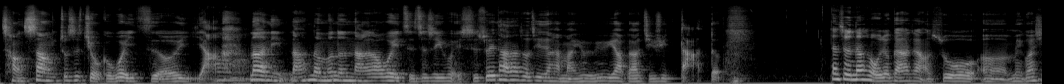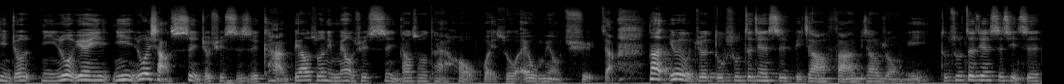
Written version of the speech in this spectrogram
场上就是九个位置而已呀、啊，嗯、那你拿能不能拿到位置，这是一回事。所以他那时候其实还蛮犹豫要不要继续打的。但是那时候我就跟他讲说，呃，没关系，你就你如果愿意，你如果想试，你就去试试看，不要说你没有去试，你到时候才后悔说，哎，我没有去这样。那因为我觉得读书这件事比较反而比较容易，读书这件事情是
